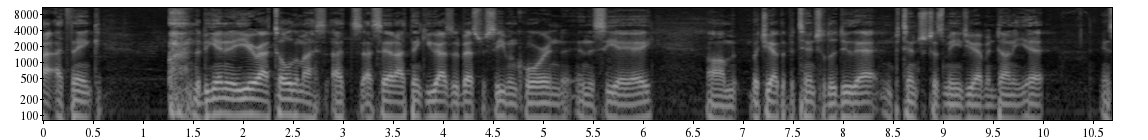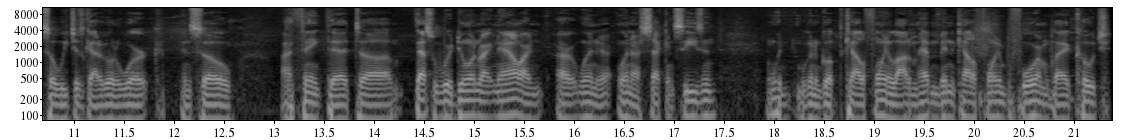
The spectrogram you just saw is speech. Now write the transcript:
I, I think the beginning of the year, I told them I, I, I said I think you guys are the best receiving corps in the, in the CAA, um, but you have the potential to do that, and potential just means you haven't done it yet, and so we just got to go to work. And so I think that uh, that's what we're doing right now. Our, our we're, in our, second season. We're, we're going to go up to California. A lot of them haven't been to California before. I'm glad Coach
